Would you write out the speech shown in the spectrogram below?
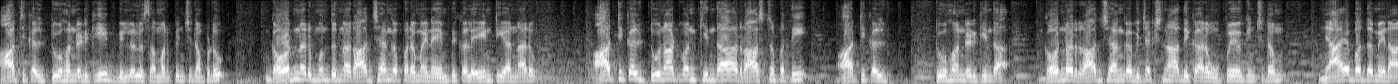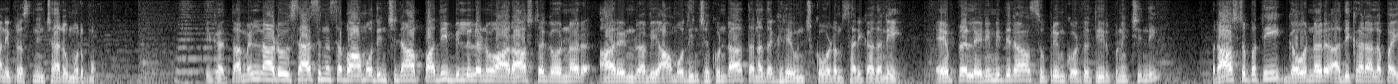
ఆర్టికల్ టూ హండ్రెడ్కి బిల్లులు సమర్పించినప్పుడు గవర్నర్ ముందున్న రాజ్యాంగపరమైన ఎంపికలు ఏంటి అన్నారు. ఆర్టికల్ టూ నాట్ వన్ కింద రాష్ట్రపతి ఆర్టికల్ టూ హండ్రెడ్ కింద గవర్నర్ రాజ్యాంగ విచక్షణ అధికారం ఉపయోగించడం న్యాయబద్ధమేనా అని ప్రశ్నించారు ముర్ము. ఇక తమిళనాడు శాసనసభ ఆమోదించిన పది బిల్లులను ఆ రాష్ట్ర గవర్నర్ ఆర్ఎన్ రవి ఆమోదించకుండా తన దగ్గరే ఉంచుకోవడం సరికాదని ఏప్రిల్ ఎనిమిదిన సుప్రీంకోర్టు తీర్పునిచ్చింది. రాష్ట్రపతి గవర్నర్ అధికారాలపై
